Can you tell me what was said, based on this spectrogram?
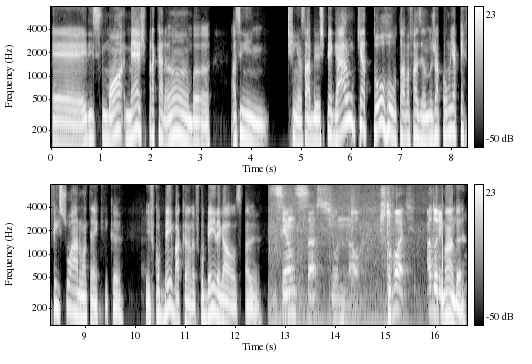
é, ele se mexe pra caramba, assim, tinha, sabe? Eles pegaram o que a Toho estava fazendo no Japão e aperfeiçoaram a técnica. E ficou bem bacana, ficou bem legal, sabe? Sensacional. Stuvok, adorei. Manda.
